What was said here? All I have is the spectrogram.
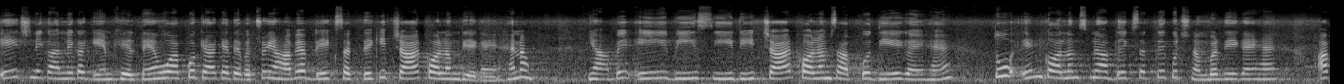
age निकालने का गेम खेलते हैं। वो आपको क्या कहते हैं बच्चों? यहाँ पे आप देख सकते हैं कि चार कॉलम दिए गए हैं, है ना? यहाँ पे ए बी सी डी चार कॉलम्स आपको दिए गए हैं। तो इन कॉलम्स में आप देख सकते हैं कुछ नंबर दिए गए हैं। अब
